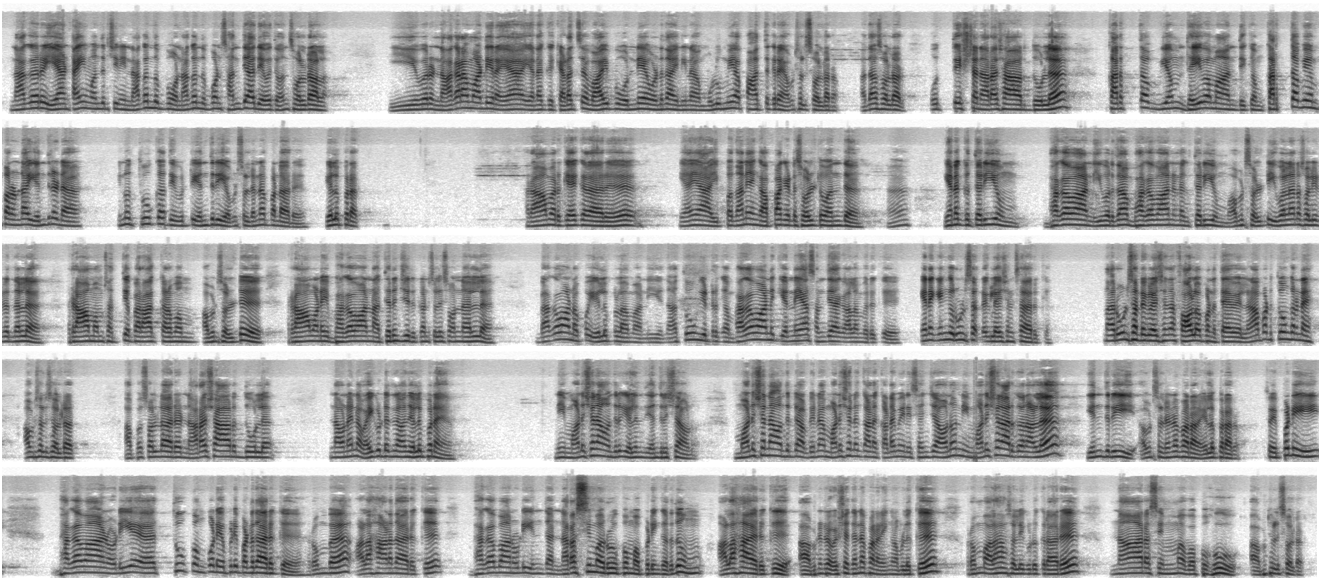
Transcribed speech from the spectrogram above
நகர் ஏன் டைம் வந்துருச்சு நீ நகர்ந்து போ நகர்ந்து போன்னு சந்தியா தேவத்தை வந்து சொல்றாளாம். இவர் நகர மாட்டேங்கிறேன் எனக்கு கிடைச்ச வாய்ப்பு ஒன்னே ஒண்ணுதான். இனி நான் முழுமையா பாத்துக்கிறேன் அப்படின்னு சொல்லி சொல்றாரு. அதான் சொல்றாரு. உத்திஷ்ட நரசார்துல கர்த்தவியம் தெய்வமாந்திக்கம். கர்த்தவியம் பண்ணடா எந்திரடா. இன்னும் தூக்கத்தை விட்டு எந்திரி அப்படின்னு சொல்லிட்டு என்ன பண்றாரு எழுப்புறார். ராமர் கேட்கிறாரு ஏயா இப்பதானே எங்க அப்பா கிட்ட சொல்லிட்டு வந்த. எனக்கு தெரியும். பகவான் இவர் தான் பகவான் எனக்கு தெரியும். அப்படின்னு சொல்லிட்டு இவ்வளவு நேரம் சொல்லிட்டு இருந்தேன்ல ராமம் சத்திய பராக்கிரமம் அப்படின்னு சொல்லிட்டு ராமனை பகவான் நான் தெரிஞ்சிருக்கேன்னு சொல்லி சொன்னேன்ல. பகவானை போய் எழுப்பலாமா நீ? நான் தூங்கிட்டு இருக்கேன். பகவானுக்கு என்னையா சந்தியா காலம் இருக்கு? எனக்கு எங்க ரூல்ஸ் அண்ட் ரெகுலேஷன்ஸா இருக்கு? நான் ரூல்ஸ் அண்ட் ரெகுலேஷன் ஃபாலோ பண்ண தேவையில்லை. நான் பாட்டு தூங்குறேனே அப்படின்னு சொல்லி சொல்றாரு. அப்ப சொல்றாரு நரசார்தூல நான் உடனே என்ன வைகுண்டத்துல வந்து எழுப்புனேன்? நீ மனுஷனா வந்துருக்கு எழுந்து எந்திரிச்சு ஆகணும். மனுஷனா வந்துட்டு அப்படின்னா மனுஷனுக்கான கடமை நீ செஞ்சாகணும் நீ மனுஷனா இருக்கறனால எந்திரி அப்படின்னு சொல்லி என்ன பண்றாரு? எழுப்புறாரு. ஸோ இப்படி பகவானுடைய தூக்கம் கூட எப்படிப்பட்டதா இருக்கு? ரொம்ப அழகானதா இருக்கு. பகவானுடைய இந்த நரசிம்ம ரூபம் அப்படிங்கிறதும் அழகா இருக்கு அப்படின்ற விஷயத்த என்ன பண்றீங்க நம்மளுக்கு ரொம்ப அழகா சொல்லி கொடுக்குறாரு. நாரசிம்ம வப்புஹு அப்படின்னு சொல்லி சொல்றாரு.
